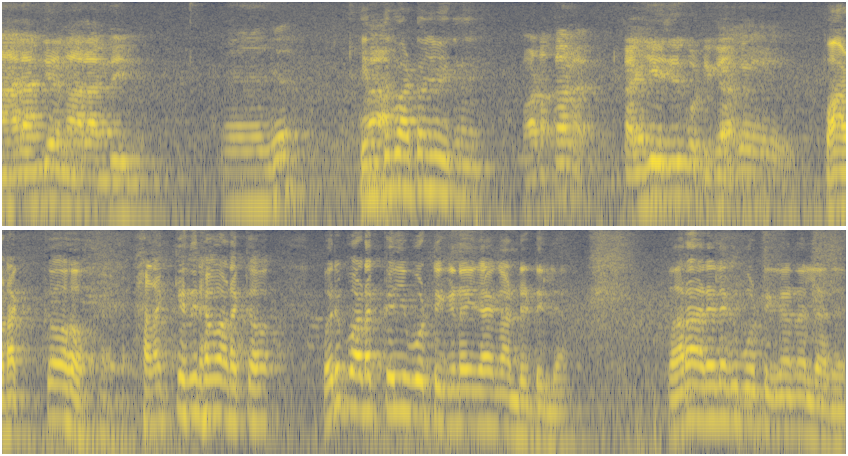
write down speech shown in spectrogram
നാലാം തീയതി നാലാം തീയതി. എന്ത് പാട്ടോ ചോദിക്കണേ? പടക്കോ കണക്കെന്തിനാ പടക്കം ഒരു പടക്കം ഈ പൊട്ടിക്കണേ ഞാൻ കണ്ടിട്ടില്ല. വേറെ ആരെയൊക്കെ പൊട്ടിക്കാന്നല്ലാതെ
